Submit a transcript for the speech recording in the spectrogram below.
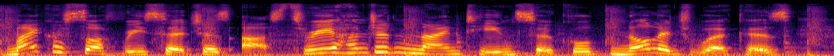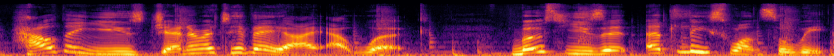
Microsoft researchers asked 319 so-called knowledge workers how they use generative AI at work. Most use it at least once a week.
